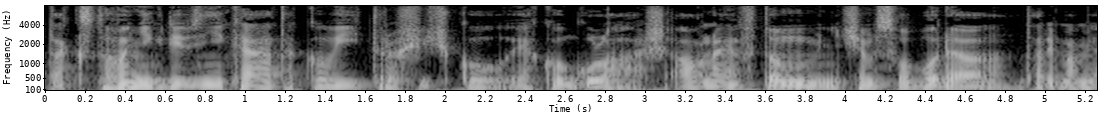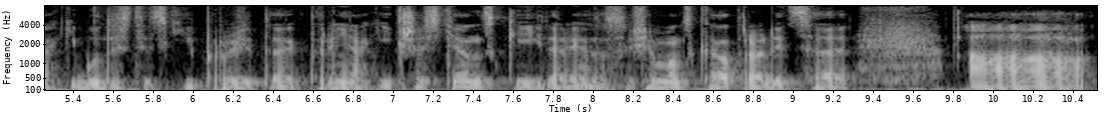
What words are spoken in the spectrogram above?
tak z toho někdy vzniká takový trošičku jako guláš. A ona je v tom něčem svoboda. Tady mám nějaký buddhistický prožitek, tady nějaký křesťanský, tady je zase šamanská tradice. A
